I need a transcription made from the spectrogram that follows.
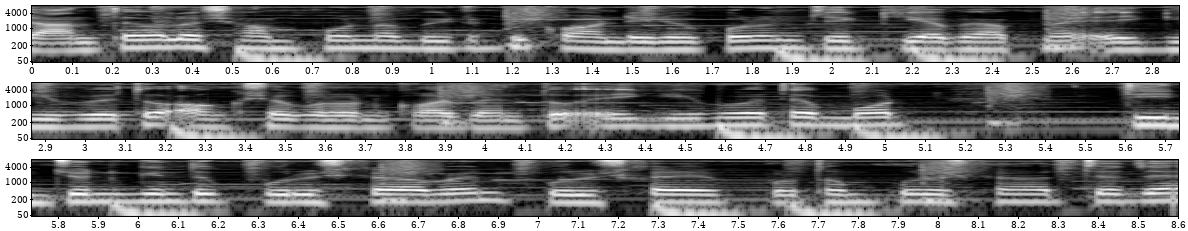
জানতে হলে সম্পূর্ণ ভিডিওটি কন্টিনিউ করুন, যে কীভাবে আপনার এই গিভওয়েতে অংশগ্রহণ করবেন। তো এই গিভওয়েতে মোট তিনজন কিন্তু পুরস্কার পাবেন। পুরস্কারের প্রথম পুরস্কার হচ্ছে যে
